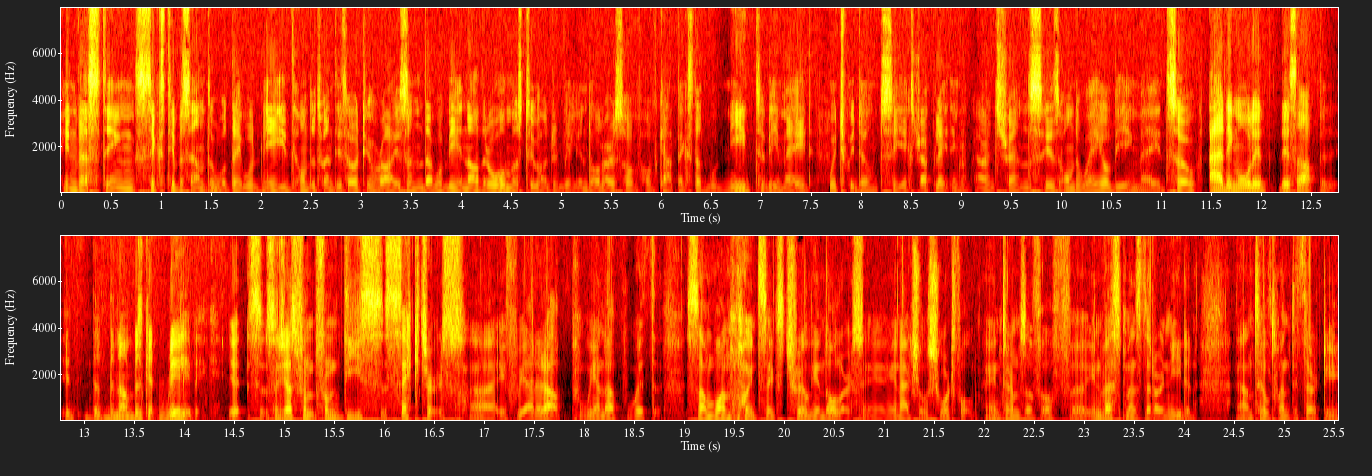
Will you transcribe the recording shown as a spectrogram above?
investing 60% of what they would need on the 2030 horizon. That would be another almost $200 billion of, of capex that would need to be made, which we don't see extrapolating from current trends, is on the way of being made. So adding all it, this up, it, the, the, numbers get really big. Yeah, so, so, just from, from these sectors, uh, if we add it up, we end up with some 1.6 trillion dollars in, actual shortfall in terms of, of uh, investments that are needed until 2030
